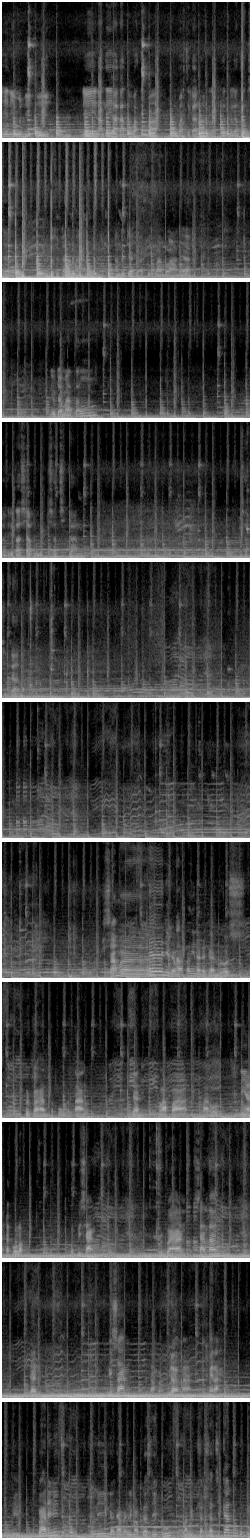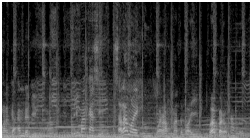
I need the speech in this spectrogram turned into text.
ini mendidih. Ini nanti akan tumpah-tumpah. Dipastikan apinya dikecilkan saja. Itu sudah aman. Ambil diaduk-aduk pelan-pelan ya. Ini udah mateng. Nanti kita siap untuk disajikan. Sajikan sama. Eh, ini udah matang ini ada gandos berbahan tepung ketan dan kelapa larut ini ada kolak kolak pisang berbahan santan dan pisang ditambah gula merah. Oke. bahan ini cukup beli nggak nyampe 15.000 tapi bisa disajikan untuk keluarga anda di rumah. Terima kasih. Assalamualaikum warahmatullahi wabarakatuh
